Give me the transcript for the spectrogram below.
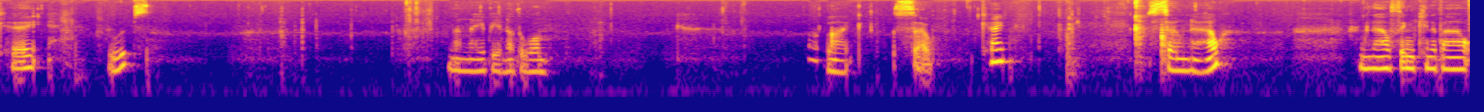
Okay, whoops. And then maybe another one like so. Okay, so now I'm now thinking about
